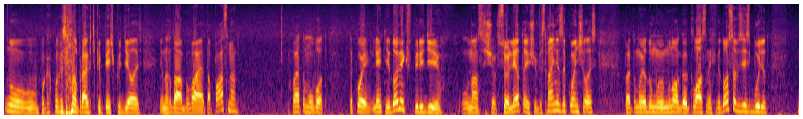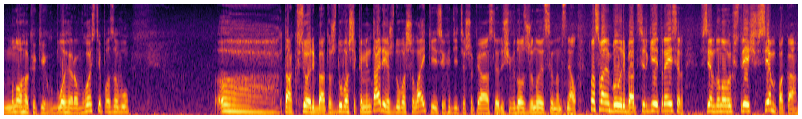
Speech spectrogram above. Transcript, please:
ну, как показала практика, печку делать иногда бывает опасно. Поэтому вот, такой летний домик впереди. У нас еще все лето, еще весна не закончилась. Поэтому я думаю, много классных видосов здесь будет. Много каких блогеров в гости позову. Так, все, ребята, жду ваши комментарии, жду ваши лайки, если хотите, чтобы я следующий видос с женой и сыном снял. Ну, а с вами был, ребят, Сергей Трейсер. Всем до новых встреч, всем пока.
